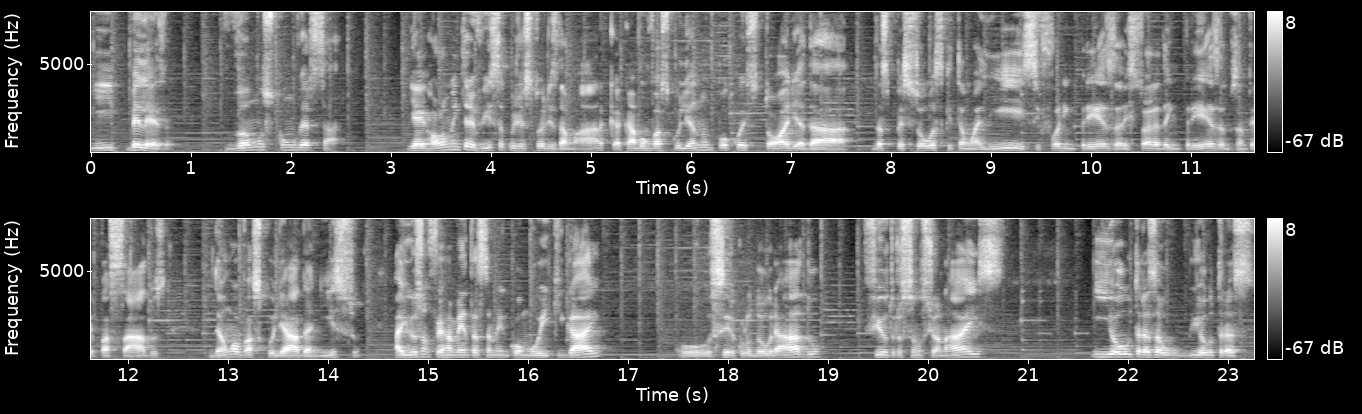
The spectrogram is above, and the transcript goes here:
e beleza, vamos conversar. E aí rola uma entrevista com os gestores da marca, acabam vasculhando um pouco a história da, das pessoas que estão ali, se for empresa, a história da empresa, dos antepassados dão uma vasculhada nisso. Aí usam ferramentas também como o Ikigai, o Círculo Dourado, filtros funcionais e outras, e outras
